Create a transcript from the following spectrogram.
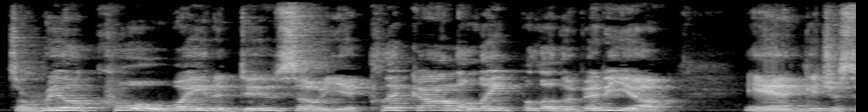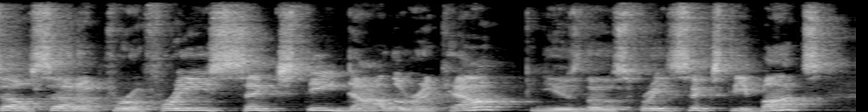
It's a real cool way to do so. You click on the link below the video and get yourself set up for a free $60 account. You can use those free 60 bucks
